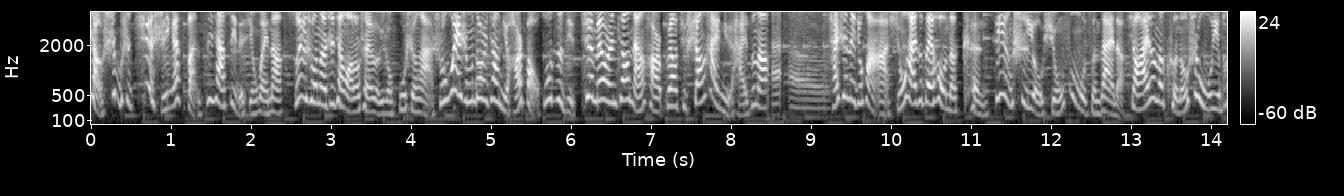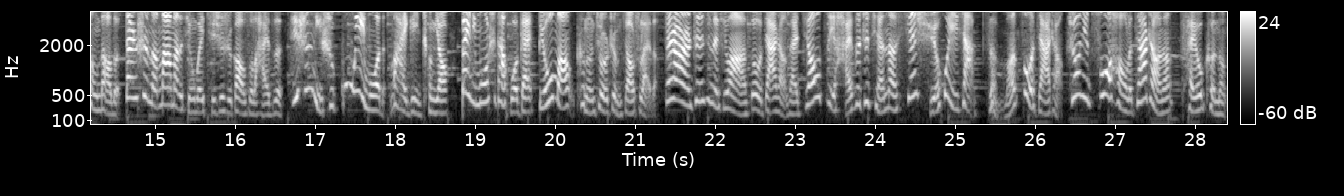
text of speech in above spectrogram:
长是不是确实应该反思一下自己的行为呢？所以说呢，之前网络上有一种呼声啊，说为什么都是叫女孩保护自己，却没有人教男孩不要去伤害女孩子呢？还是那句话啊，熊孩子背后呢肯定是有熊父母存在的。小孩子呢可能是无意碰到的，但是呢妈妈的行为其实是告诉了孩子，即使你是故意摸的，妈也给你撑腰，被你摸是他活该。流氓可能就是这么教出来的。在让人，真心的希望啊，所有家长在教自己孩子之前呢，先学会一下怎么做家长。只有你做好了家长呢，才有可能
